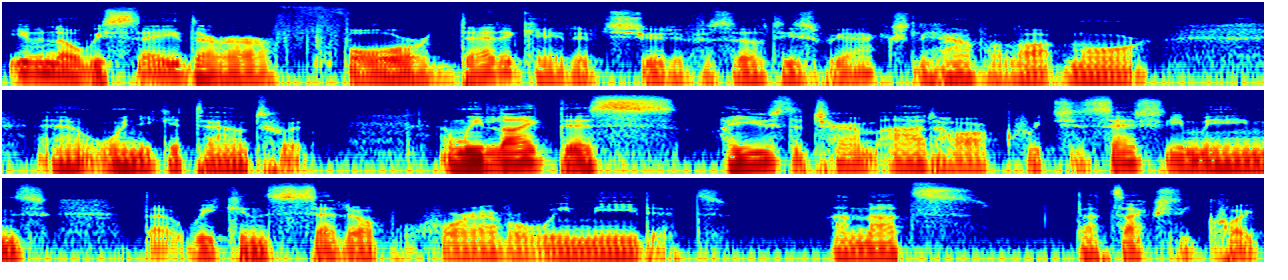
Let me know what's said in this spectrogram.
even though we say there are four dedicated studio facilities we actually have a lot more uh, when you get down to it. And we like this i use the term ad hoc which essentially means that we can set up wherever we need it. And that's that's actually quite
